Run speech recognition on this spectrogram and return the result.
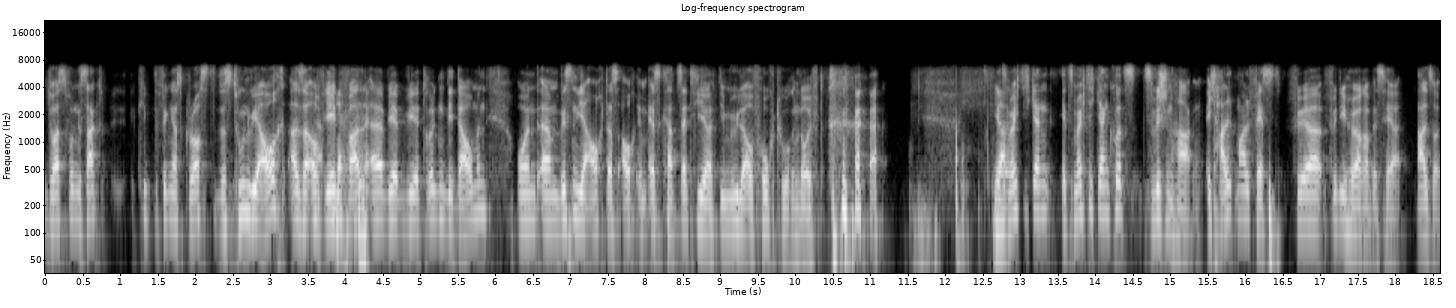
du hast vorhin gesagt, keep the fingers crossed, das tun wir auch. Also auf ja. jeden Fall, äh, wir, wir drücken die Daumen und ähm, wissen ja auch, dass auch im SKZ hier die Mühle auf Hochtouren läuft. Jetzt ja. möchte ich gern, jetzt möchte ich gern kurz zwischenhaken. Ich halte mal fest für, für die Hörer bisher. Also,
